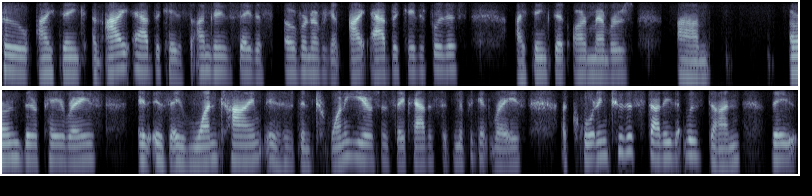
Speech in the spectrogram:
who I think, and I advocated, so I'm going to say this over and over again, I advocated for this. I think that our members um, earned their pay raise. It is a one-time. It has been 20 years since they've had a significant raise. According to the study that was done, they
